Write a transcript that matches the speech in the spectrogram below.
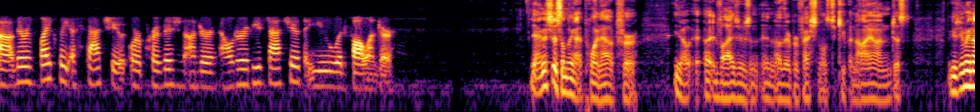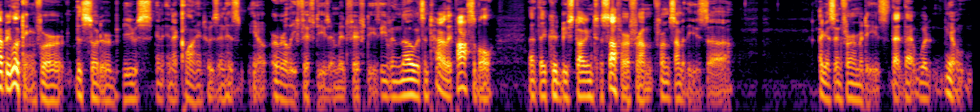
uh, there is likely a statute or a provision under an elder abuse statute that you would fall under. Yeah, and it's just something I point out for you know advisors and, and other professionals to keep an eye on, just because you may not be looking for this sort of abuse in, in a client who's in his you know early 50s or mid 50s, even though it's entirely possible that they could be starting to suffer from from some of these. Uh, I guess infirmities that that would you know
